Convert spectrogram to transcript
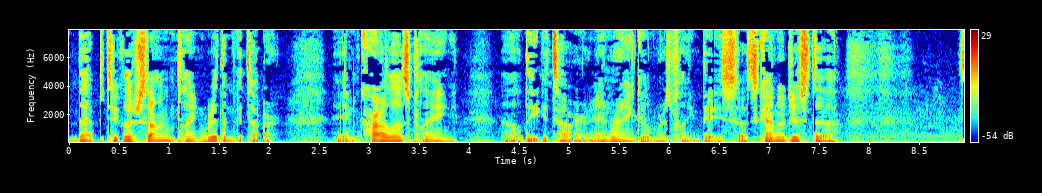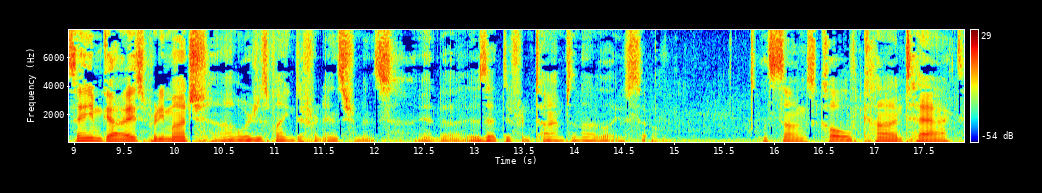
that particular song I'm playing rhythm guitar, and Carlos playing uh, lead guitar, and Ryan Gilmore's playing bass. So it's kind of just a same guys, pretty much. Uh, we're just playing different instruments, and uh, it was at different times in our lives. So the song's called Contact,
